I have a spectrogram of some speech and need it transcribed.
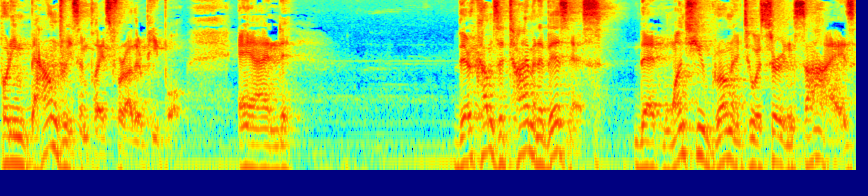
putting boundaries in place for other people. And there comes a time in a business that once you've grown it to a certain size,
